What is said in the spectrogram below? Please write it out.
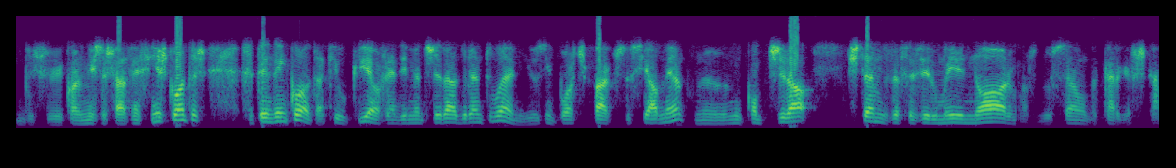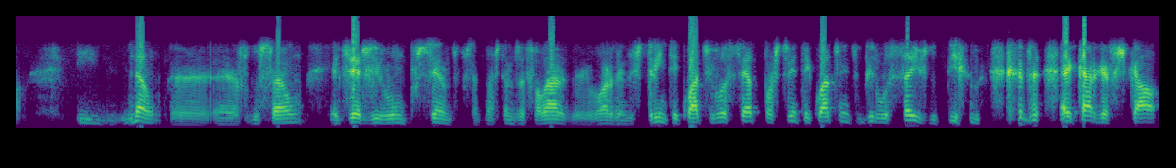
os economistas fazem assim as contas, se tendo em conta aquilo que é o rendimento gerado durante o ano e os impostos pagos socialmente, no, no geral, estamos a fazer uma enorme redução da carga fiscal. E não, a, a redução é de 0,1%, portanto nós estamos a falar da ordem dos 34,7% para os 34,6% do PIB, a carga fiscal,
